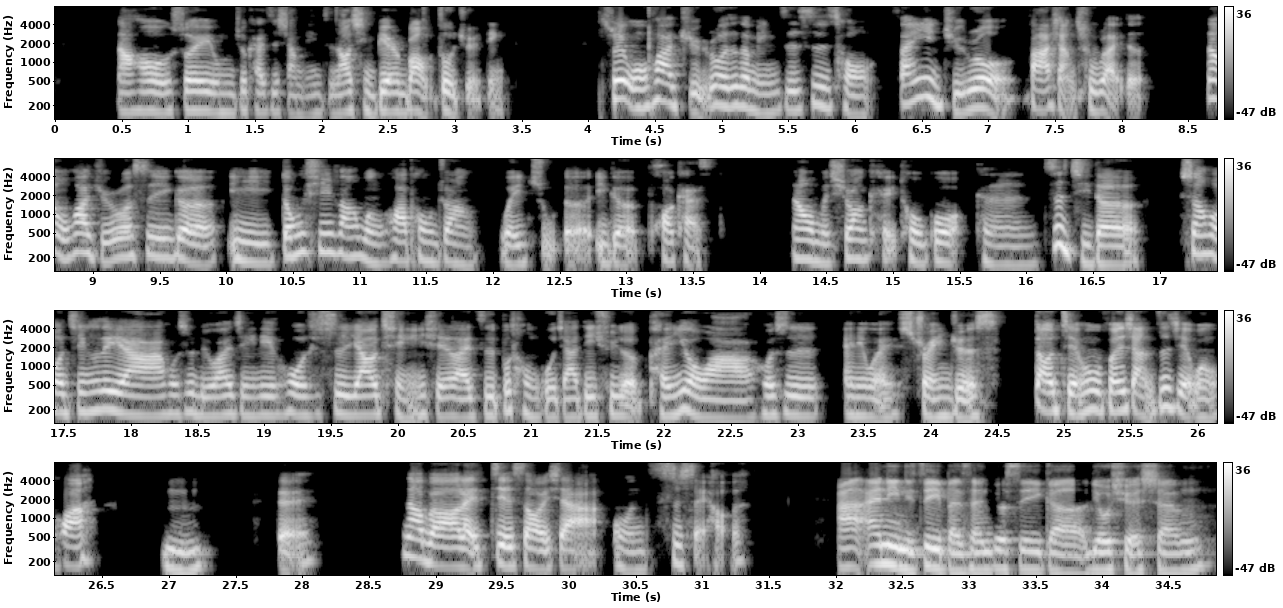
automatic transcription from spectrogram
然后所以我们就开始想名字，然后请别人帮我们做决定。所以“文化蒟蒻”这个名字是从翻译蒟蒻发想出来的。那“文化蒟蒻”是一个以东西方文化碰撞为主的一个 podcast。那我们希望可以透过可能自己的生活经历啊，或是旅外经历，或者是邀请一些来自不同国家地区的朋友啊，或是 anyway strangers。到节目分享自己的文化，嗯，对，那要不要来介绍一下我们是谁好了？啊，安妮，你自己本身就是一个留学生，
